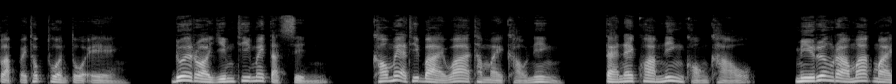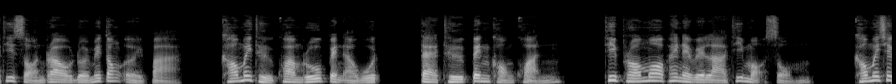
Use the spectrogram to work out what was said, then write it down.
กลับไปทบทวนตัวเอง ด้วยรอยยิ้มที่ไม่ตัดสิน เขาไม่อธิบายว่าทำไมเขานิ่ง แต่ในความนิ่งของเขา มีเรื่องราวมากมายที่สอนเราโดยไม่ต้องเอ่ยปาก เขาไม่ถือความรู้เป็นอาวุธ แต่ถือเป็นของขวัญ ที่พร้อมมอบให้ในเวลาที่เหมาะสม เขาไม่ใช่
